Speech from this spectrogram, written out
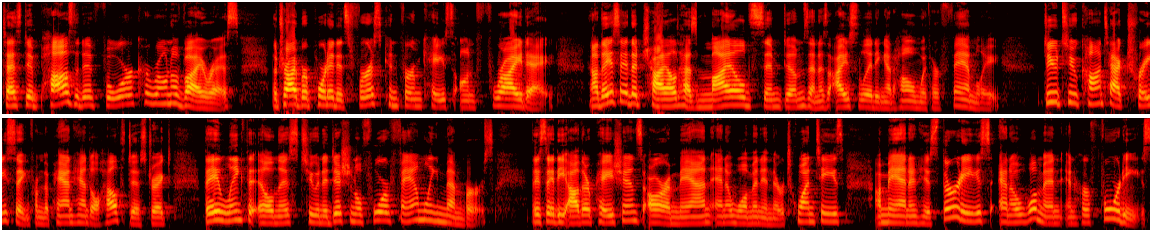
tested positive for coronavirus. The tribe reported its first confirmed case on Friday. Now, they say the child has mild symptoms and is isolating at home with her family. Due to contact tracing from the Panhandle Health District, they link the illness to an additional four family members. They say the other patients are a man and a woman in their 20s, a man in his 30s, and a woman in her 40s.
